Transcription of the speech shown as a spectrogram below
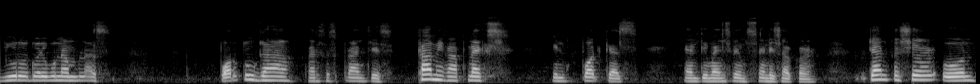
Euro 2016, Portugal versus Prancis. Coming up next in podcast Anti Mainstream Sandy Soccer. Dankeschön und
